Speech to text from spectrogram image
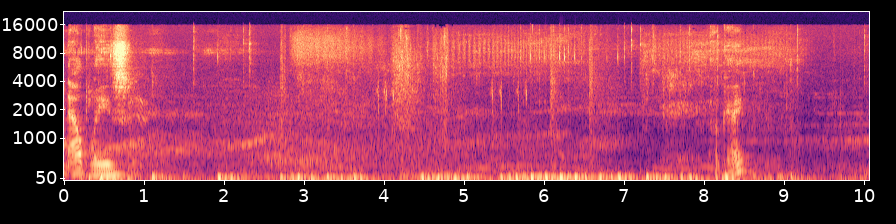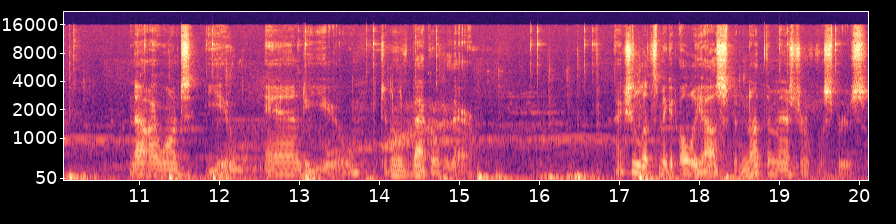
Now, please. Okay. Now I want you and you to move back over there. Actually, let's make it Olias, but not the Master of Whispers.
